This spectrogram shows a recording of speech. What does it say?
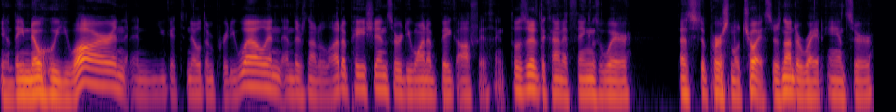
you know they know who you are and, and you get to know them pretty well, and, and there's not a lot of patients, or do you want a big office? And those are the kind of things where that's a personal choice. There's not a right answer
